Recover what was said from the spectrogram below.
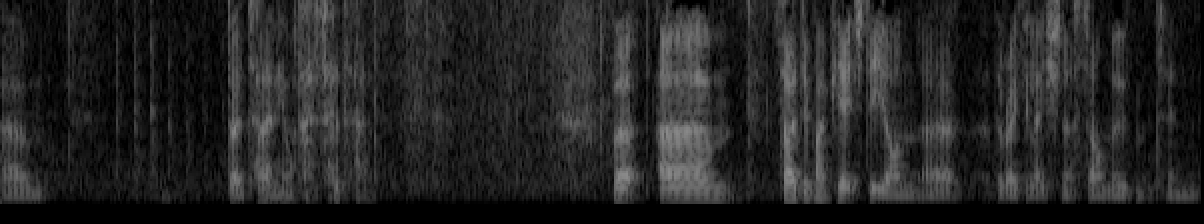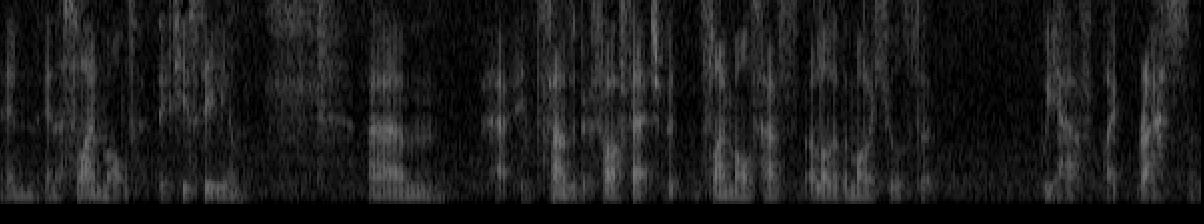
Um, don't tell anyone I said that. But um, so I did my PhD on uh, the regulation of cell movement in, in, in a slime mold, Dictyostelium. Um, it sounds a bit far fetched, but slime molds have a lot of the molecules that we have, like RAS and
